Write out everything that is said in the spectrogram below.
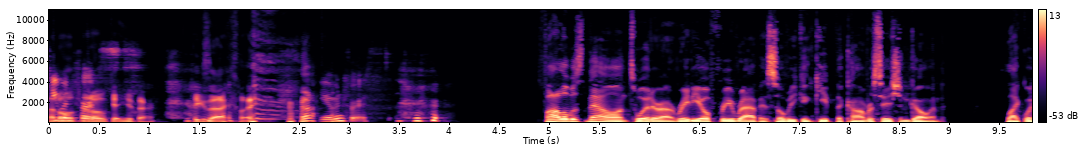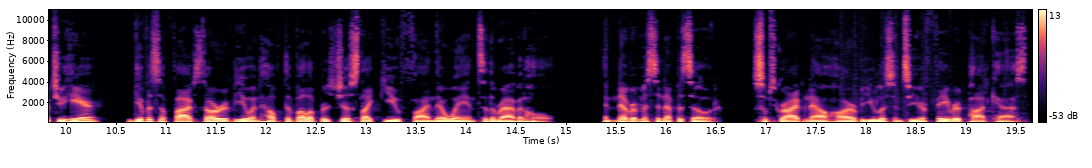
that'll, that'll get you there. Exactly. Human first. Follow us now on twitter at radio free rabbit so we can keep the conversation going. Like what you hear? Give us a five star review and help developers just like you find their way into the rabbit hole. And never miss an episode. Subscribe now, however, you listen to your favorite podcast.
